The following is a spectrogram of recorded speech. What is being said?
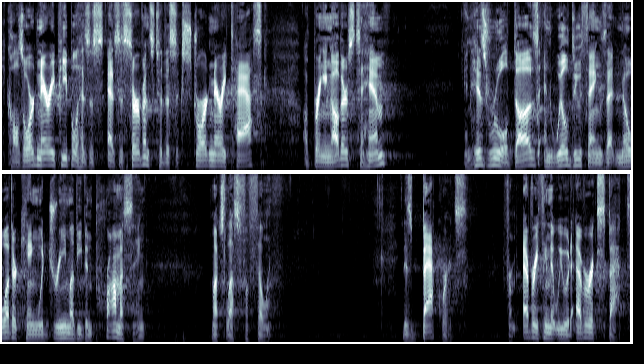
He calls ordinary people as his, as his servants to this extraordinary task of bringing others to him and his rule does and will do things that no other king would dream of even promising, much less fulfilling. It is backwards from everything that we would ever expect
